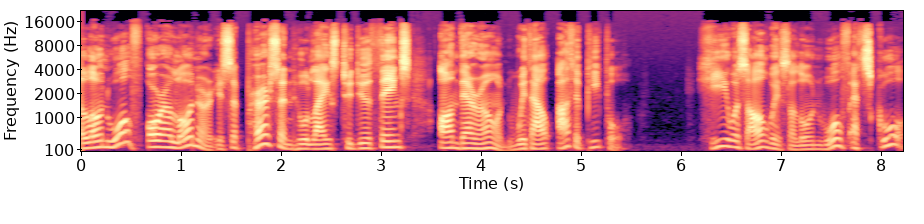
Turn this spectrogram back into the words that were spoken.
a lone wolf or a loner is a person who likes to do things on their own without other people he was always a lone wolf at school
